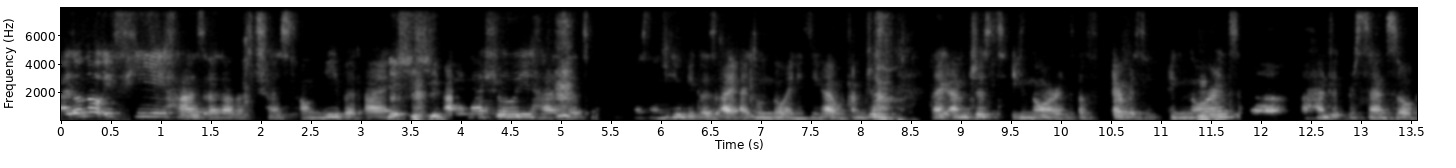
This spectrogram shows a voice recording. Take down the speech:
I don't know if he has a lot of trust on me, but I, I naturally have a trust on him because I, I don't know anything. I, I'm just like I'm just ignorant of everything, ignorant uh, a hundred percent. So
